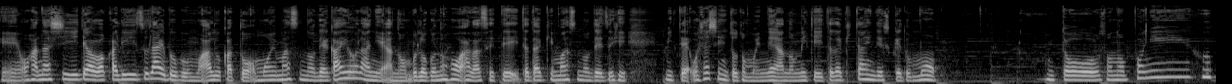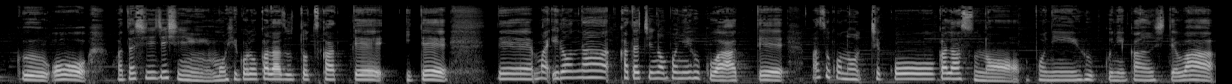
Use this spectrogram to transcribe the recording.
えー、お話では分かりづらい部分もあるかと思いますので概要欄にあのブログの方貼らせていただきますので是非見てお写真とともにねあの見ていただきたいんですけどもと、そのポニーフックを私自身も日頃からずっと使っていてで、まあ、いろんな形のポニーフックはあってまずこのチェコガラスのポニーフックに関しては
